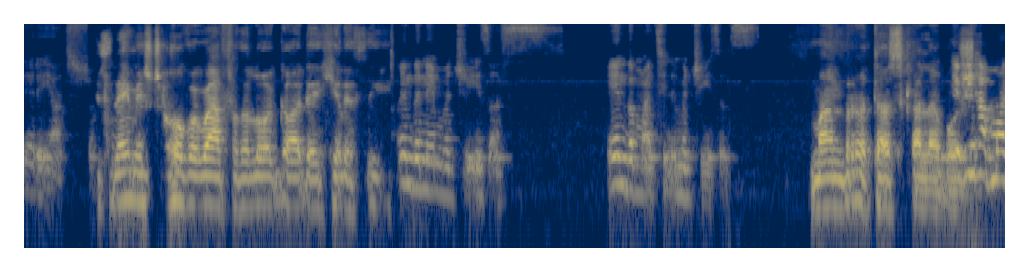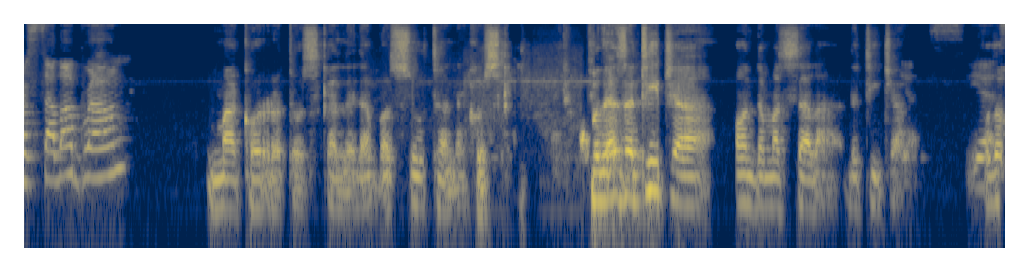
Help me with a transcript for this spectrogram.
Teriach His name is Jehovah Rapha, the Lord God that healeth thee. In the name of Jesus. In the mighty name of Jesus. Here we have Marcella Brown. For there's a teacher on the Marcella, the teacher. Yes. Yes. the,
